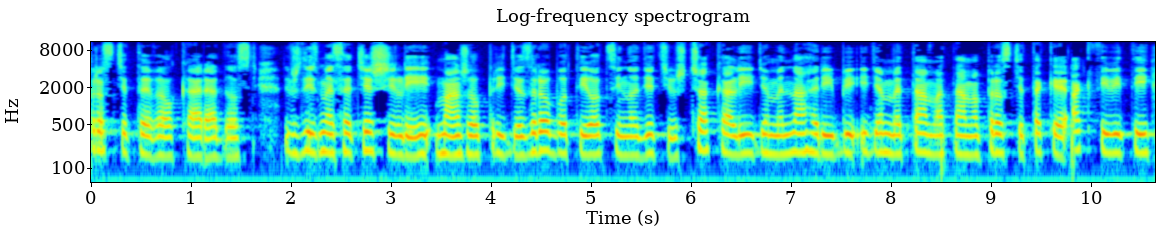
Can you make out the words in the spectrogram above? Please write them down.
Proste to je veľká radosť. Vždy sme sa tešili, manžel príde z roboty, ocino, deti už čakali, ideme na hríby, ideme tam a tam a proste také aktivity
